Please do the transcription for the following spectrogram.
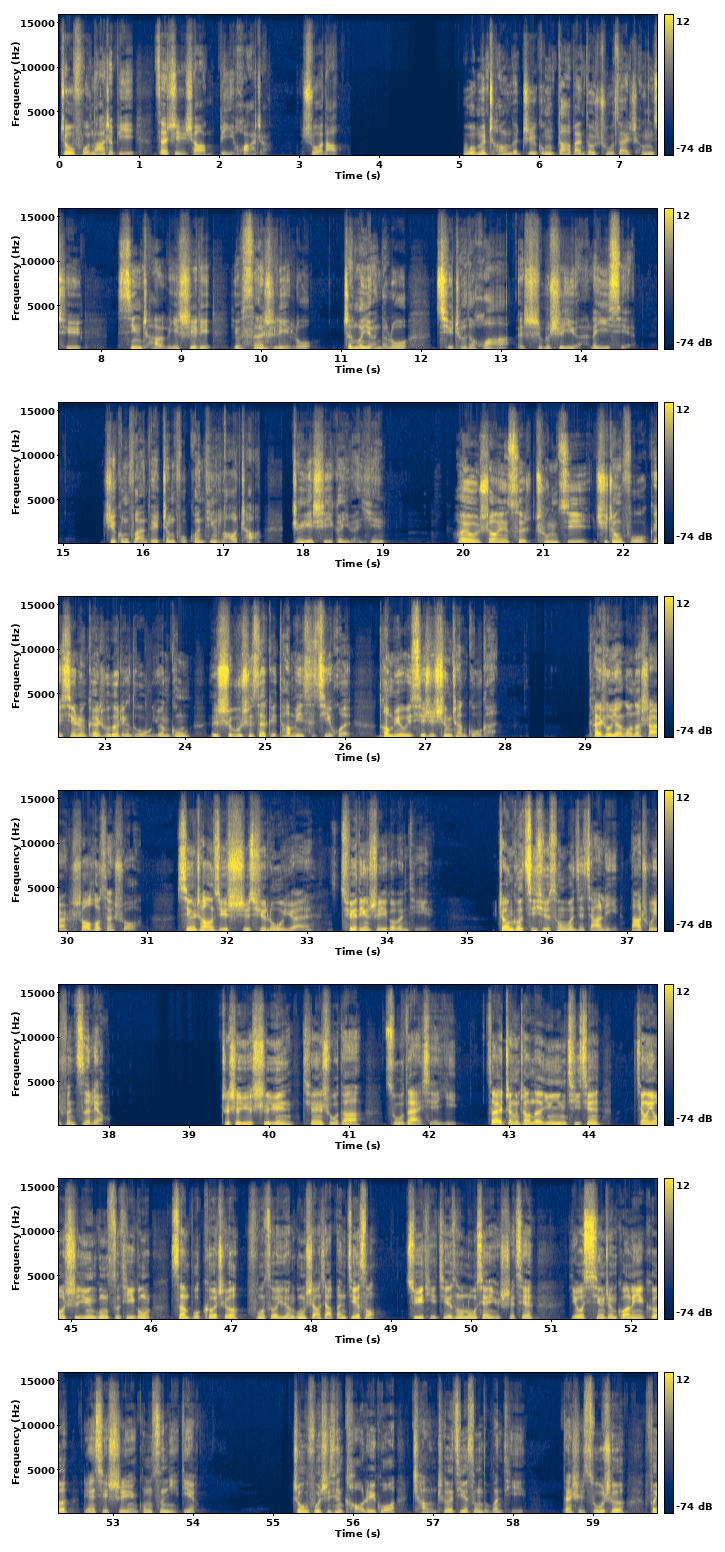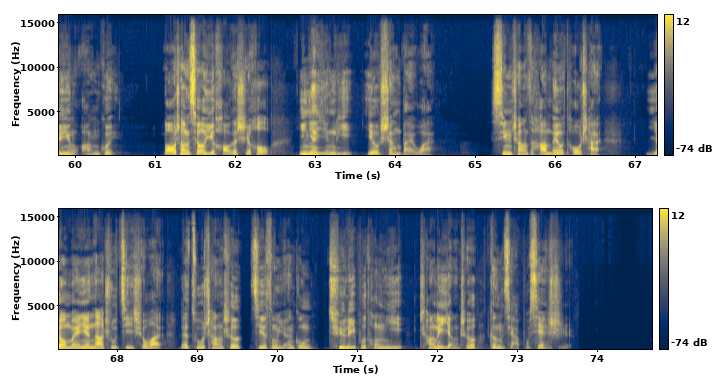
周父拿着笔在纸上比划着，说道。我们厂的职工大半都住在城区，新厂离市里有三十里路。这么远的路，骑车的话是不是远了一些？职工反对政府关停老厂，这也是一个原因。还有上一次冲击区政府给新任开除的领头员工，是不是再给他们一次机会？他们有一些是生产骨干。开除员工的事儿稍后再说。新厂距市区路远，确定是一个问题。张克继续从文件夹里拿出一份资料，这是与市运签署的租贷协议，在正常的运营期间，将由市运公司提供三部客车，负责员工上下班接送。具体接送路线与时间，由行政管理科联系市运公司拟定。周父之前考虑过厂车接送的问题，但是租车费用昂贵，老厂效益好的时候，一年盈利也有上百万。新厂子还没有投产，要每年拿出几十万来租厂车接送员工，区里不同意，厂里养车更加不现实。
